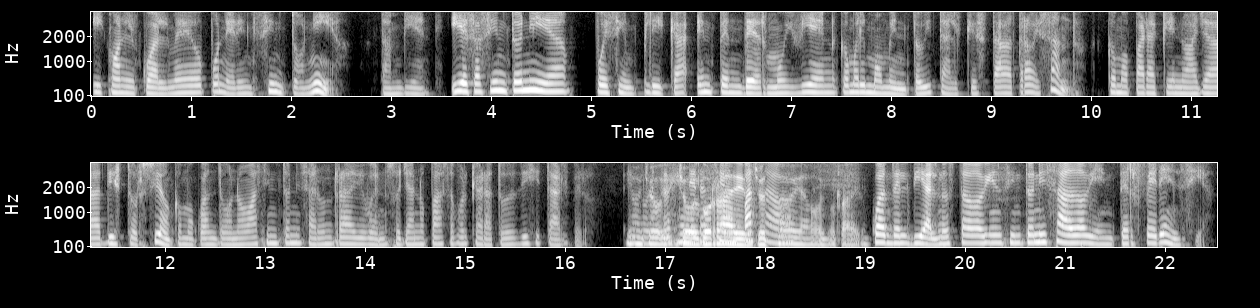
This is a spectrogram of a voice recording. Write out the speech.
y con el cual me debo poner en sintonía también. Y esa sintonía pues implica entender muy bien como el momento vital que está atravesando como para que no haya distorsión, como cuando uno va a sintonizar un radio, bueno, eso ya no pasa porque ahora todo es digital, pero en nuestra generación pasaba, cuando el dial no estaba bien sintonizado, había interferencia.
